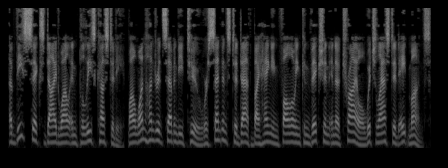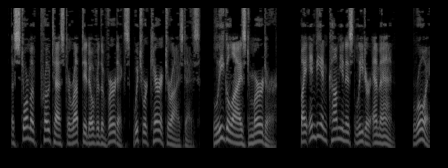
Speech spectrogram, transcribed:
Of these six died while in police custody, while 172 were sentenced to death by hanging following conviction in a trial which lasted eight months. A storm of protest erupted over the verdicts, which were characterized as legalized murder by Indian Communist leader M.N. Roy,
